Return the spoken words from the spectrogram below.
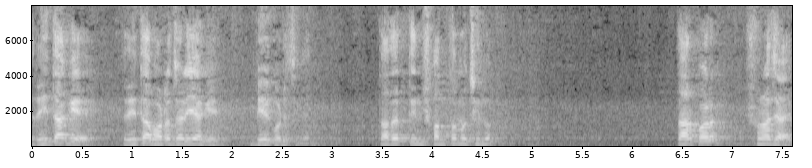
রীতাকে, রীতা ভট্টাচার্যাকে বিয়ে করেছিলেন। তাদের তিন সন্তানও ছিল। তারপর শোনা যায়,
